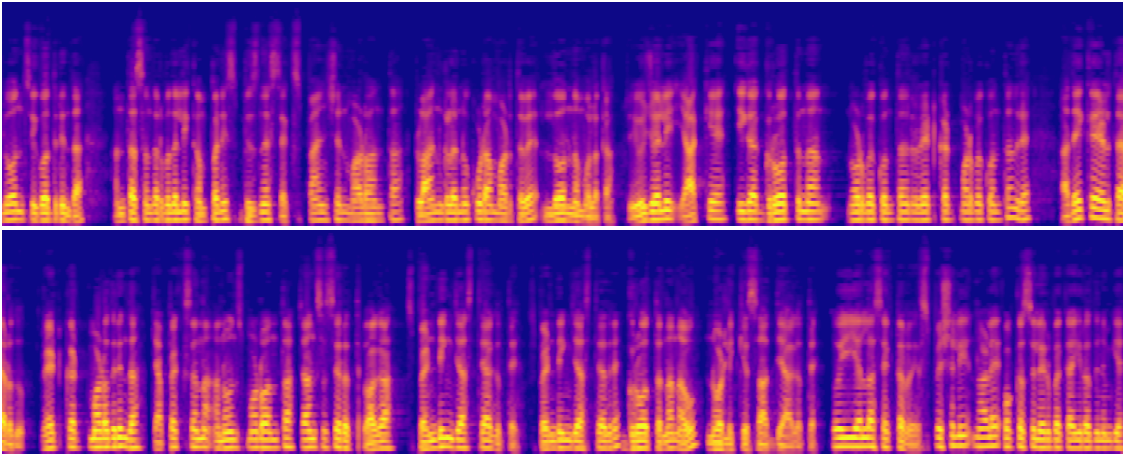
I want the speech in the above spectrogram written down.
ಲೋನ್ ಸಿಗೋದ್ರಿಂದ ಅಂತ ಸಂದರ್ಭದಲ್ಲಿ ಕಂಪನೀಸ್ ಬಿಸ್ನೆಸ್ ಎಕ್ಸ್ಪಾನ್ಷನ್ ಮಾಡುವಂತ ಪ್ಲಾನ್ಗಳನ್ನು ಕೂಡ ಮಾಡ್ತವೆ ಲೋನ್ನ ಮೂಲಕ. ಯೂಶಲಿ ಯಾಕೆ ಈಗ ಗ್ರೋತ್ನ ನೋಡ್ಬೇಕು ಅಂತಂದ್ರೆ ರೇಟ್ ಕಟ್ ಮಾಡ್ಬೇಕು ಅಂತಂದ್ರೆ ಅದಕ್ಕೆ ಹೇಳ್ತಾ ಇರೋದು. ರೇಟ್ ಕಟ್ ಮಾಡೋದ್ರಿಂದ ಕ್ಯಾಪೆಕ್ಸ್ ಅನ್ನ ಅನೌನ್ಸ್ ಮಾಡುವಂತ ಚಾನ್ಸಸ್ ಇರುತ್ತೆ. ಇವಾಗ ಸ್ಪೆಂಡಿಂಗ್ ಜಾಸ್ತಿ ಆಗುತ್ತೆ. ಸ್ಪೆಂಡಿಂಗ್ ಜಾಸ್ತಿ ಆದ್ರೆ ಗ್ರೋತ್ ಅನ್ನ ನಾವು ನೋಡ್ಲಿಕ್ಕೆ ಸಾಧ್ಯ ಆಗುತ್ತೆ. ಸೊ ಈ ಎಲ್ಲ ಸೆಕ್ಟರ್ ಎಸ್ಪೆಷಲಿ ನಾಳೆ ಫೋಕಸ್ ಅಲ್ಲಿ ಇರಬೇಕಾಗಿರೋದು ನಿಮಗೆ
